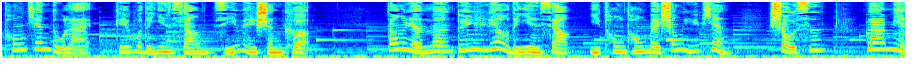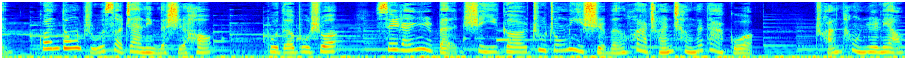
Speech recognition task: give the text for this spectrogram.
通天读来，给我的印象极为深刻。当人们对日料的印象已通通被生鱼片、寿司、拉面、关东煮所占领的时候，不得不说。虽然日本是一个注重历史文化传承的大国，传统日料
